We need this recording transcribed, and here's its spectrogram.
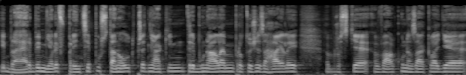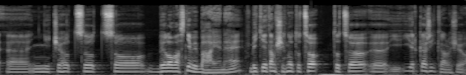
i Blair by měli v principu principu stanout před nějakým tribunálem, protože zahájili prostě válku na základě e, něčeho, co, co bylo vlastně vybájené. Byť je tam všechno to, co, to, co e, Jirka říkal, že jo.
